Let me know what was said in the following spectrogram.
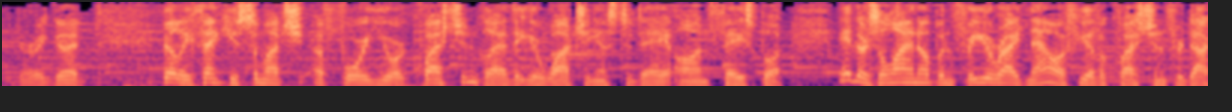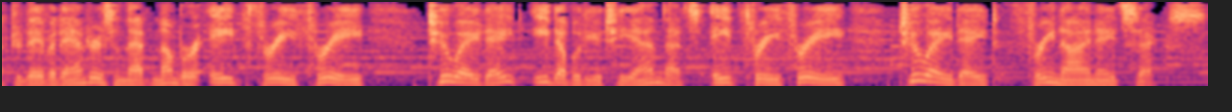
Very good. Billy, thank you so much uh, for your question. Glad that you're watching us today on Facebook. Hey, there's a line open for you right now if you have a question for Dr. David Anders, and that number 833 288 EWTN. That's 833 288 3986.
